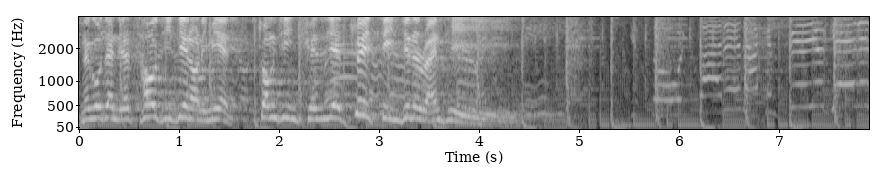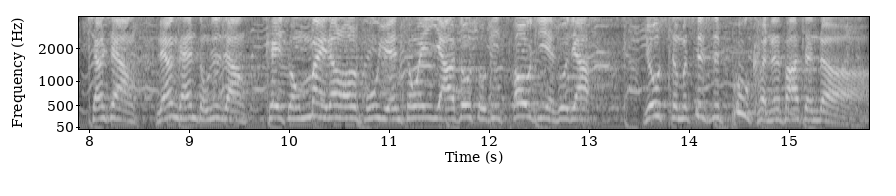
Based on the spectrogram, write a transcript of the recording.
能够在你的超级电脑里面装进全世界最顶尖的软体。想想梁凯董事长可以从麦当劳的服务员成为亚洲首席超级演说家，有什么事是不可能发生的？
